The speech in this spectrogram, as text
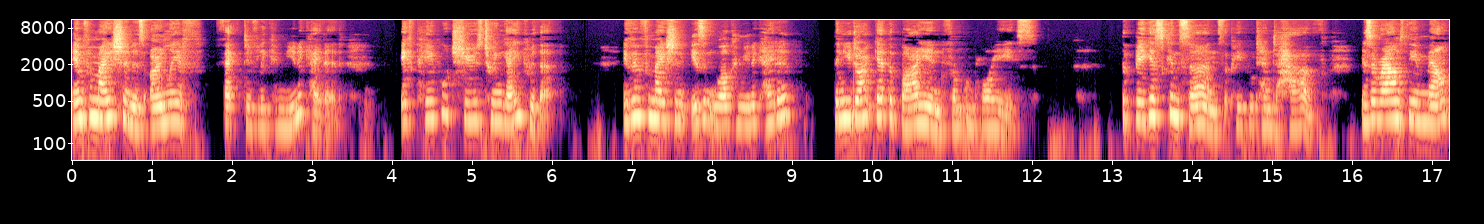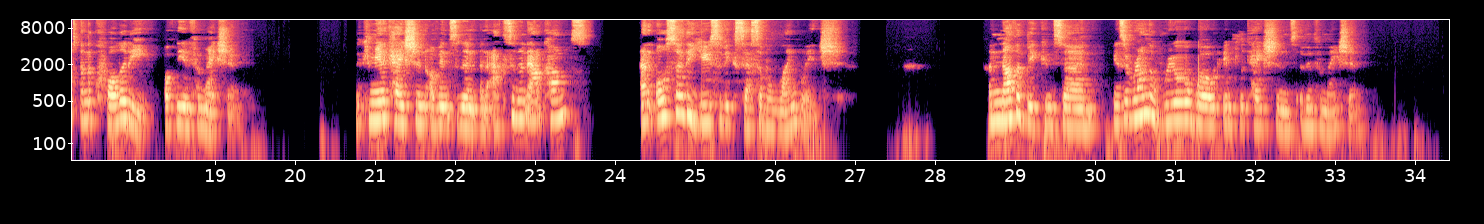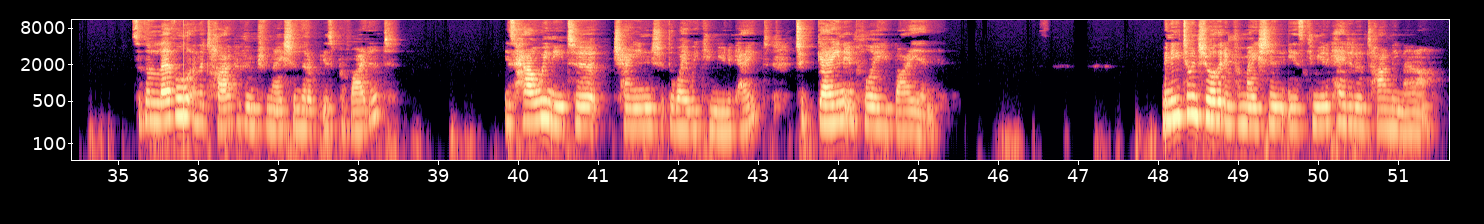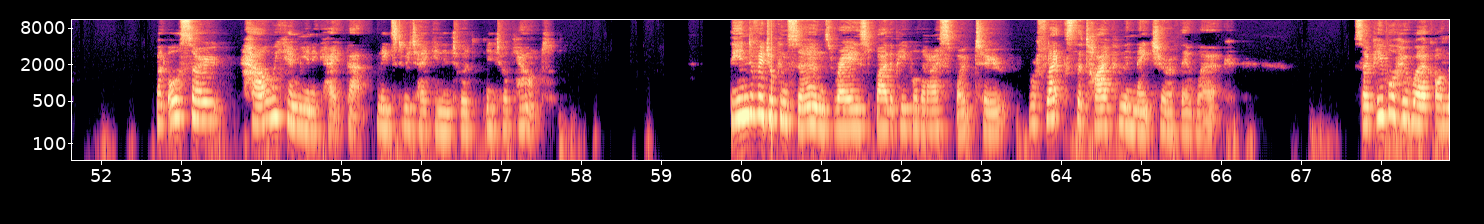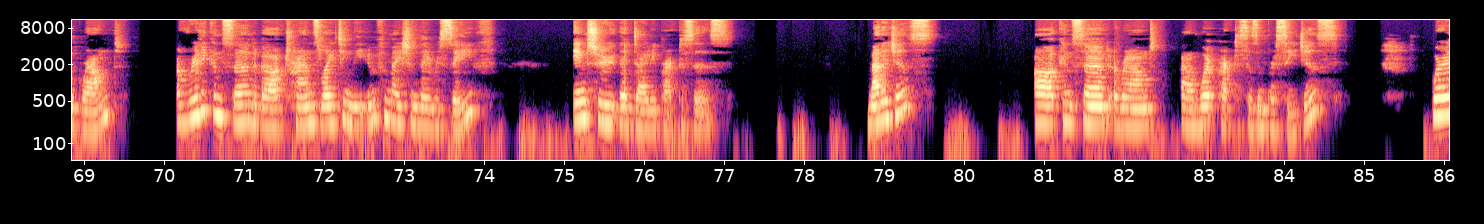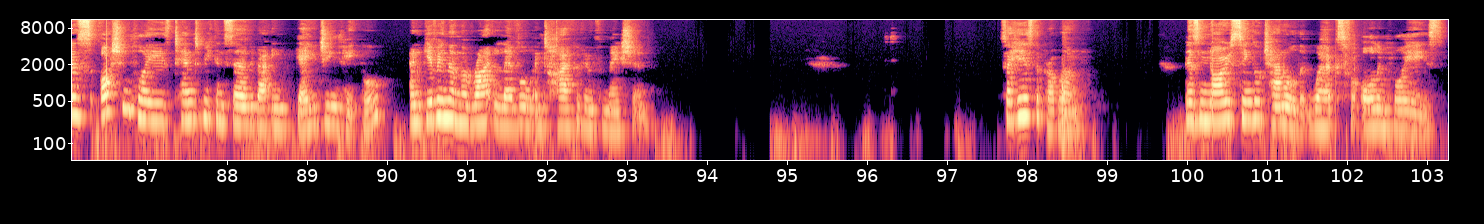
Information is only effectively communicated if people choose to engage with it. If information isn't well communicated, then you don't get the buy in from employees. The biggest concerns that people tend to have is around the amount and the quality of the information, the communication of incident and accident outcomes, and also the use of accessible language. Another big concern is around the real world implications of information. So, the level and the type of information that is provided is how we need to change the way we communicate to gain employee buy in. We need to ensure that information is communicated in a timely manner, but also how we communicate that needs to be taken into, a, into account. The individual concerns raised by the people that I spoke to reflects the type and the nature of their work. So people who work on the ground are really concerned about translating the information they receive into their daily practices. Managers are concerned around um, work practices and procedures, whereas OSH employees tend to be concerned about engaging people and giving them the right level and type of information. So here's the problem there's no single channel that works for all employees.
